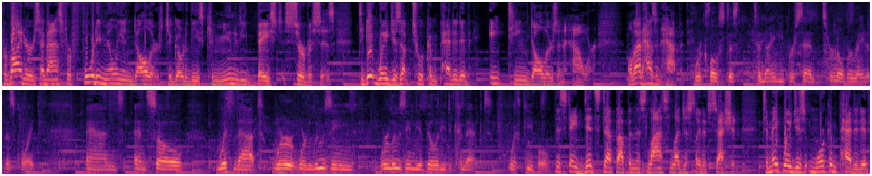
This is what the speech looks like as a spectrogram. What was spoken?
Providers have asked for $40 million to go to these community based services to get wages up to a competitive $18 an hour. Well, that hasn't happened. We're close to, to 90% turnover rate at this point. And, and so with that, we're, we're losing we're losing the ability to connect with people. The state did step up in this last legislative session to make wages more competitive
